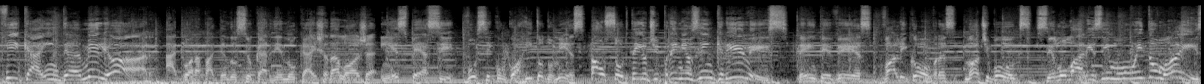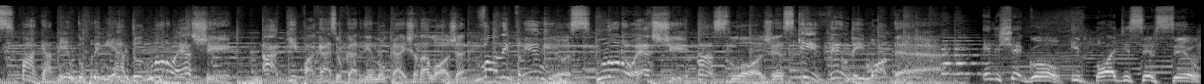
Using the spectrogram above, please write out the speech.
fica ainda melhor. Agora pagando seu carnê no caixa da loja em espécie, você concorre todo mês ao sorteio de prêmios incríveis. Tem TVs, vale compras, notebooks, celulares e muito mais. Pagamento premiado Noroeste. Aqui pagar seu carnê no caixa da loja vale prêmios. Noroeste, as lojas que vendem moda. Ele chegou e pode ser seu.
